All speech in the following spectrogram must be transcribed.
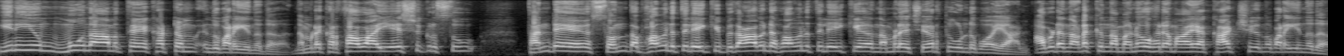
ഇനിയും മൂന്നാമത്തെ ഘട്ടം എന്ന് പറയുന്നത് നമ്മുടെ കർത്താവായ യേശു ക്രിസ്തു തന്റെ സ്വന്തം ഭവനത്തിലേക്ക് പിതാവിന്റെ ഭവനത്തിലേക്ക് നമ്മളെ ചേർത്ത് കൊണ്ടുപോയാൽ അവിടെ നടക്കുന്ന മനോഹരമായ കാഴ്ച എന്ന് പറയുന്നത്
